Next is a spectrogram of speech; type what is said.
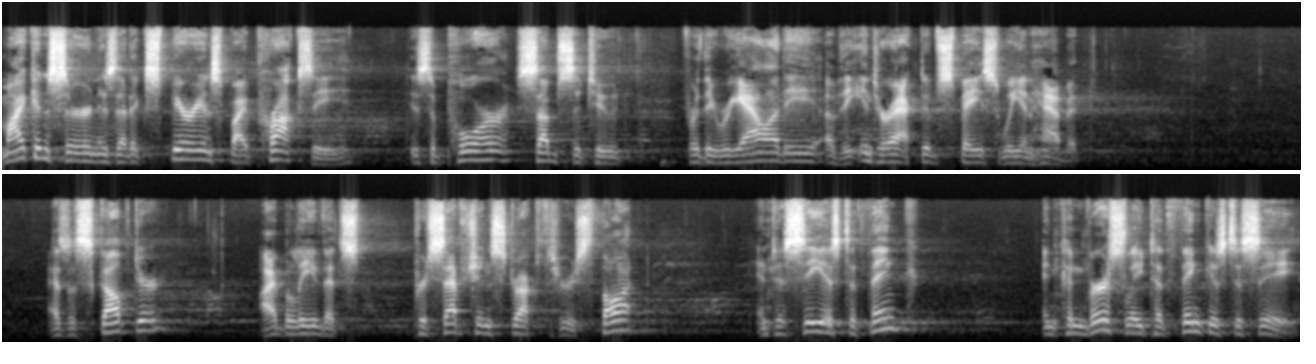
My concern is that experience by proxy is a poor substitute for the reality of the interactive space we inhabit. As a sculptor, I believe that perception structures thought, and to see is to think, and conversely, to think is to see.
